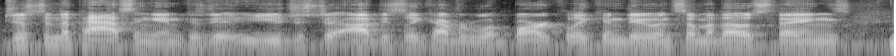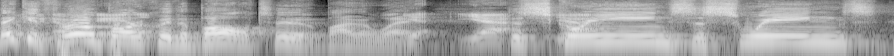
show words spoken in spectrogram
just in the passing game because you just obviously covered what Barkley can do and some of those things. They can throw Daniel, Barkley the ball too, by the way. Yeah, yeah the screens, yeah. the swings.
